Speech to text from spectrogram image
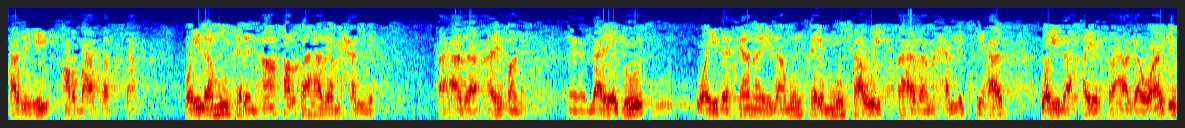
هذه أربعة أقسام. وإلى منكر آخر فهذا محل فهذا أيضا آه، لا يجوز. وإذا كان إلى منكر مساويه فهذا محل اجتهاد. وإلى خير فهذا واجب.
